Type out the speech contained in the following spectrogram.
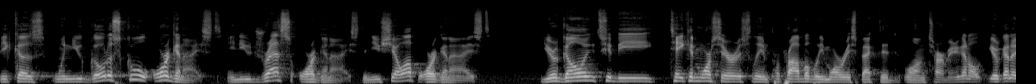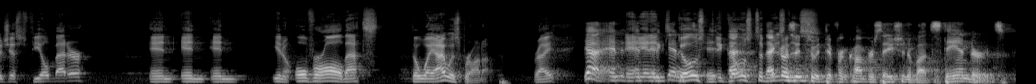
because when you go to school organized and you dress organized and you show up organized, you're going to be taken more seriously and probably more respected long term. And you're gonna you're gonna just feel better, and and and you know overall that's the way I was brought up, right? Yeah, and and, and, and again, it goes it, it goes that, to that business. goes into a different conversation about standards.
